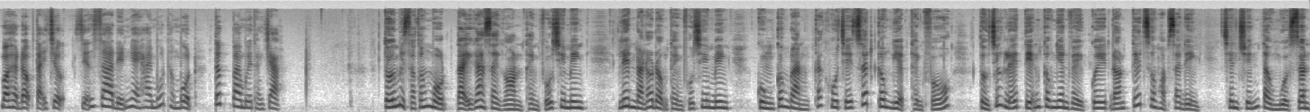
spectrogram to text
Mọi hoạt động tại chợ diễn ra đến ngày 21 tháng 1, tức 30 tháng Chạp. Tối 16 tháng 1 tại ga Sài Gòn, thành phố Hồ Chí Minh, Liên đoàn Lao động thành phố Hồ Chí Minh cùng công đoàn các khu chế xuất công nghiệp thành phố tổ chức lễ tiễn công nhân về quê đón Tết sum họp gia đình trên chuyến tàu mùa xuân.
